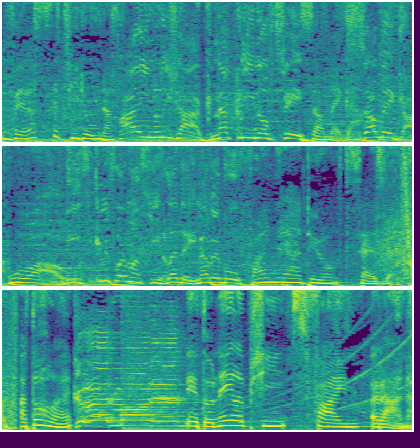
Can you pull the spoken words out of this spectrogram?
Vyraz se třídou na Fajn lyžák na Klínovci. Za mega. Za mega. Wow. Víc informací hledej na webu fineradio.cz A tohle je to nejlepší z Fine rána.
